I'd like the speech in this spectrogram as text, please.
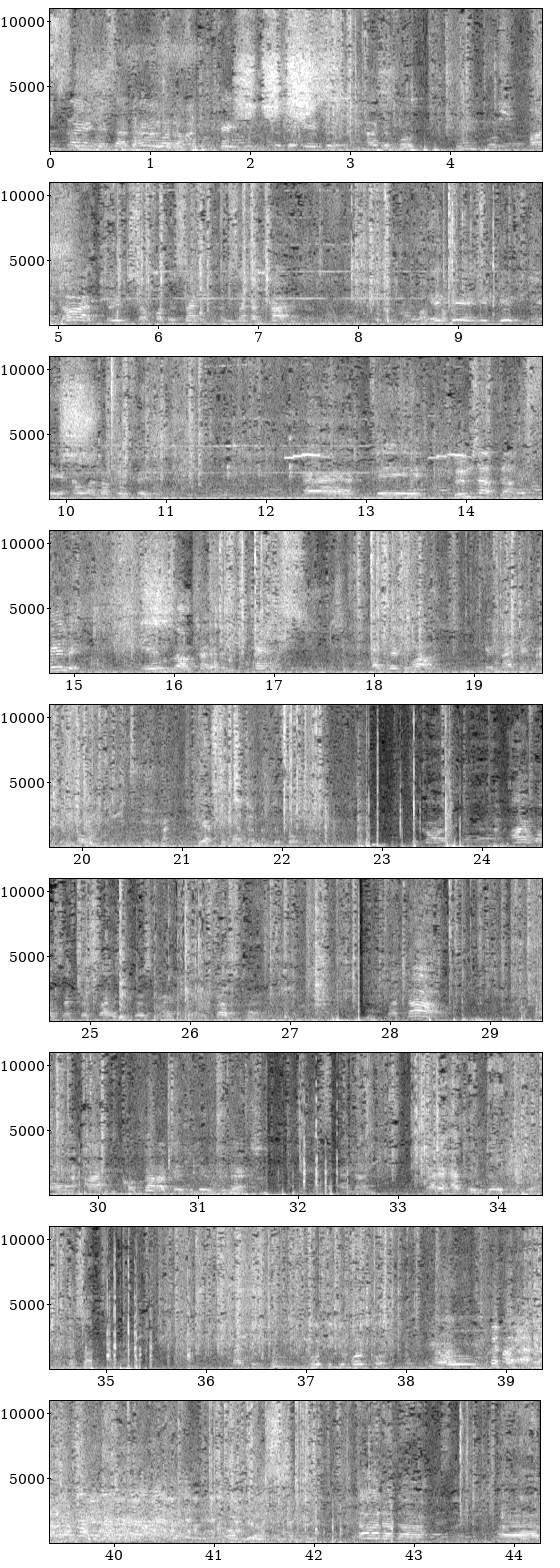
saying this of the occasions to the issue of the book. Although I'm doing so for the second, second time, it, it gives me a wonderful. Uh, the Booms up now. feeling is not as intense as it was in 1994. Yes, in 1994. Because uh, I was exercising this right for the first time. But now, uh, I'm comparatively relaxed. And I'm very happy indeed to exercise the right. Thank you. Who did you vote for? No, no, no. Uh,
